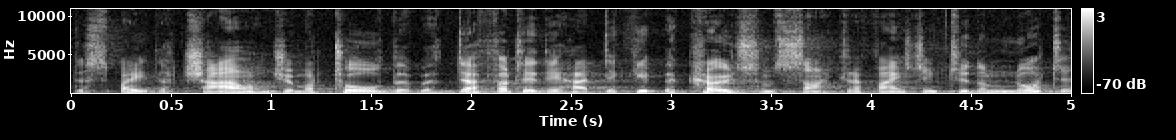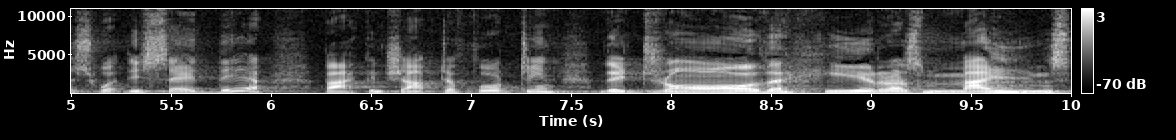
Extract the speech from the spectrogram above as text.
despite the challenge, and were told that with difficulty they had to keep the crowds from sacrificing to them. Notice what they said there back in chapter 14. They draw the hearers' minds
